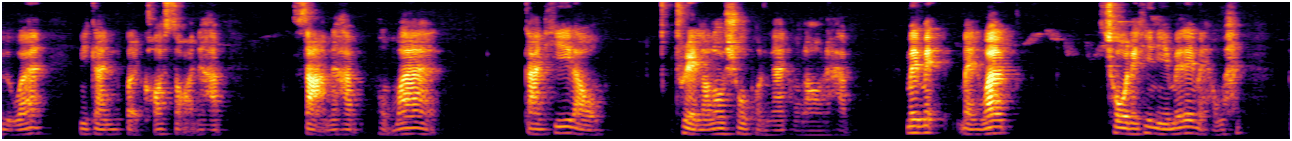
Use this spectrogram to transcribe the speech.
หรือว่ามีการเปิดคอร์สสอนนะครับสามนะครับ ผมว่าการที่เรา เทรดแล้วเราโชว์ผลงานของเรานะครับ ไม่ไม่หมายถึงว่าโชว์ในที่นี้ไม่ได้หมายความว่าไป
